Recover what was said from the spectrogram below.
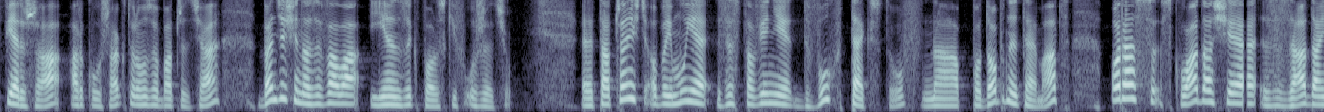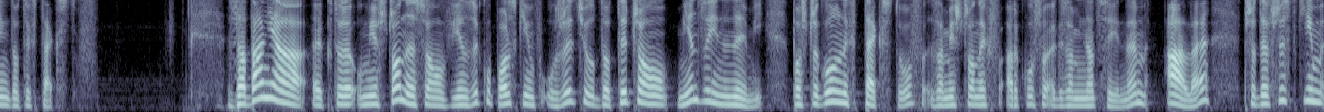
pierwsza arkusza, którą zobaczycie, będzie się nazywała Język polski w użyciu. E, Ta część obejmuje zestawienie dwóch tekstów na podobny temat oraz składa się z zadań do tych tekstów. Zadania, e, które umieszczone są w języku polskim w użyciu, dotyczą m.in. poszczególnych tekstów zamieszczonych w arkuszu egzaminacyjnym, ale przede wszystkim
